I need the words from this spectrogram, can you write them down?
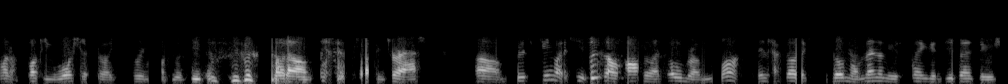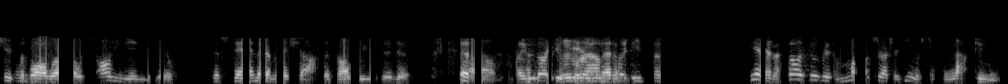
on a fucking warship for like three months of the season, but um, fucking trash. Um, but it seemed like he fell off for like over a month, and I felt like he was building momentum. He was playing good defense. He was shooting the ball well. It's all you needed to do. Just stand there and make shots. That's all you needed to do. Um, like, and, like he was around, momentum. defense. Yeah, and I felt like it was like a month stretch where he was just not doing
